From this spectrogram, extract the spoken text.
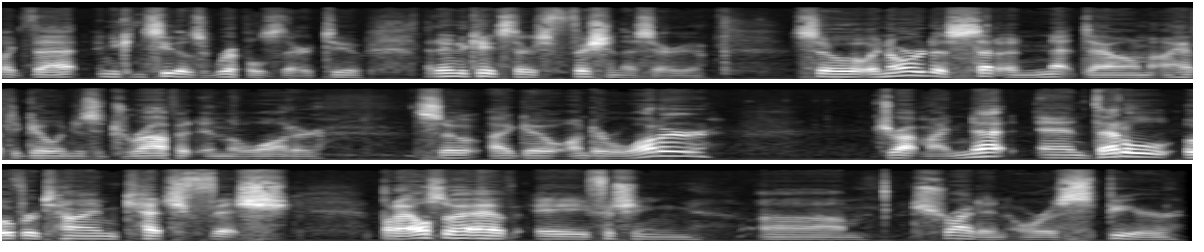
like that, and you can see those ripples there too. That indicates there's fish in this area. So in order to set a net down, I have to go and just drop it in the water. So I go underwater, drop my net, and that'll over time catch fish. But I also have a fishing um, trident or a spear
